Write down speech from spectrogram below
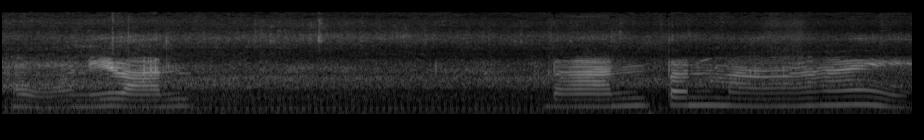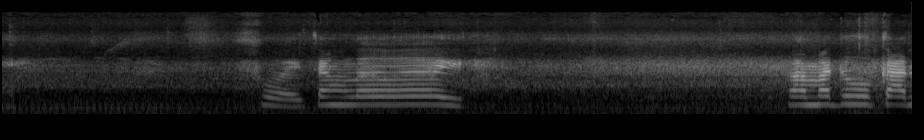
โหอันนี้ร้าน ร้านต้นไม้ สวยจังเลย เรามาดูกัน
